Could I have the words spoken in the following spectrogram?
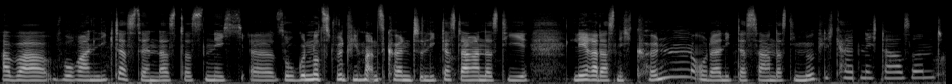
aber woran liegt das denn, dass das nicht äh, so genutzt wird, wie man es könnte? Liegt das daran, dass die Lehrer das nicht können oder liegt das daran, dass die Möglichkeiten nicht da sind?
